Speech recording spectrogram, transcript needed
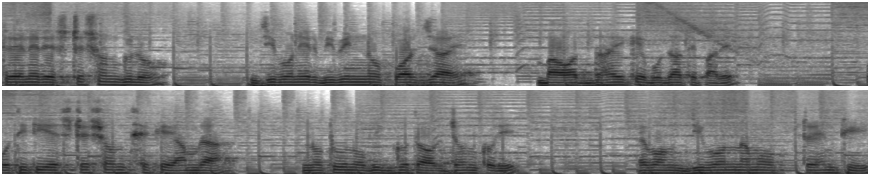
ট্রেনের স্টেশনগুলো জীবনের বিভিন্ন পর্যায় বা অধ্যায়কে বোঝাতে পারে। প্রতিটি স্টেশন থেকে আমরা নতুন অভিজ্ঞতা অর্জন করি এবং জীবন নামক ট্রেনটি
